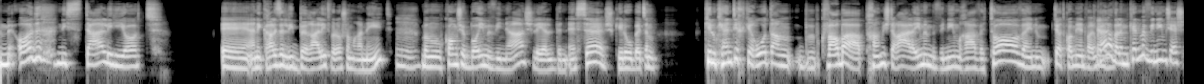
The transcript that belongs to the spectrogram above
מאוד ניסתה להיות, אה, אני אקרא לזה ליברלית ולא שמרנית, Mhm. במקום שבו היא מבינה שלילד בן עשר, שכאילו בעצם, כאילו כן תחקרו אותם כבר בתחנות משטרה על האם הם מבינים רע וטוב, האם הם, את יודעת, כל מיני דברים כן. כאלה, אבל הם כן מבינים שיש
